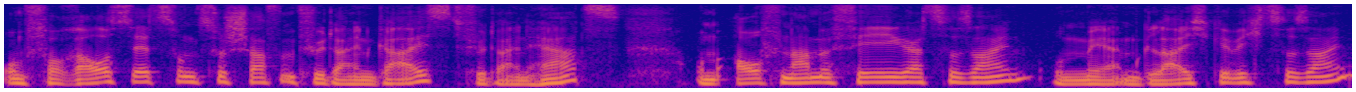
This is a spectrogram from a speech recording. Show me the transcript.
um Voraussetzungen zu schaffen für deinen Geist, für dein Herz, um aufnahmefähiger zu sein, um mehr im Gleichgewicht zu sein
